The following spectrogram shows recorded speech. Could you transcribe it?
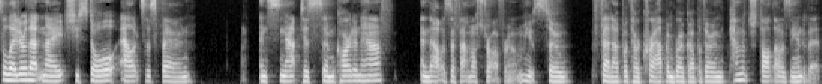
So later that night, she stole Alex's phone and snapped his SIM card in half. And that was the final straw for him. He was so fed up with her crap and broke up with her and kind of thought that was the end of it.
